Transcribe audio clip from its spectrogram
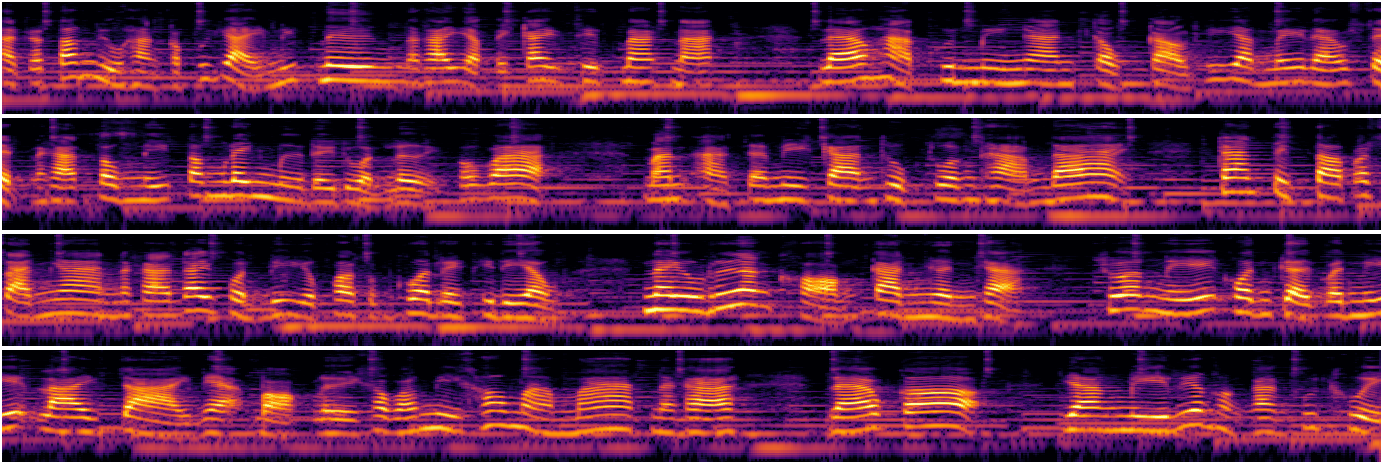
อาจจะต้องอยู่ห่างกับผู้ใหญ่นิดนึงนะคะ อย่าไปใกล้ชิดมากนัก แล้วหากคุณมีงานเก่าๆที่ยังไม่แล้วเสร็จนะคะ ตรงนี้ต้องเร่งมือโดยด่วนเลย เพราะว่ามันอาจจะมีการถูกทวงถามได้ การติดต่อประสานงานนะคะ ได้ผลดีอยู่พอสมควรเลยทีเดียว ในเรื่องของการเงินค่ะ ช่วงนี้คนเกิดวันนี้รายจ่ายเนี่ยบอกเลยค่ะว่ามีเข้ามามากนะคะ แล้วก็ยังมีเรื่องของการพูดคุย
